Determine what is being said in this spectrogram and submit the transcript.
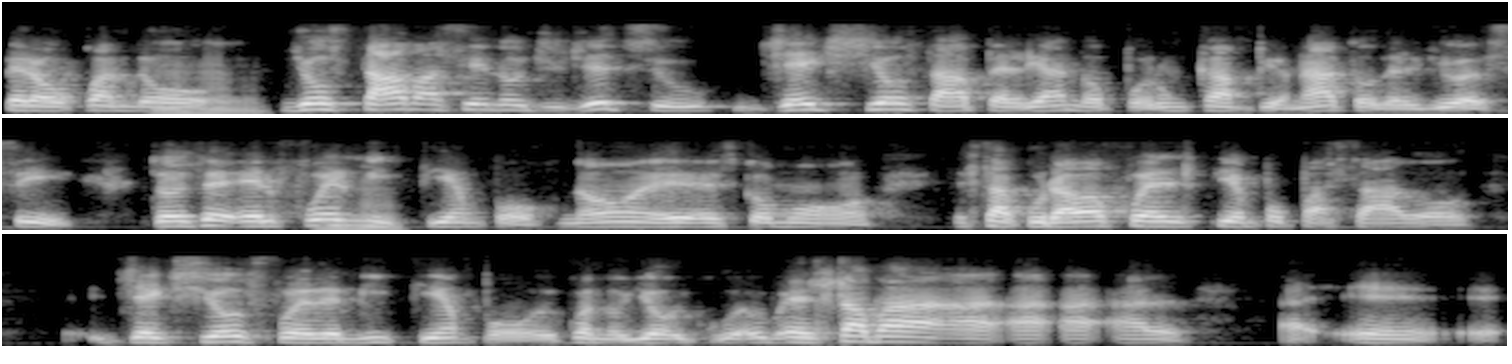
Pero cuando yo estaba haciendo Jiu-Jitsu, Jake Shields estaba peleando por un campeonato del UFC. Entonces, él fue en mi tiempo, ¿no? Es como, Sakuraba fue el tiempo pasado. Jake Shields fue de mi tiempo, cuando yo, él estaba eh, eh,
